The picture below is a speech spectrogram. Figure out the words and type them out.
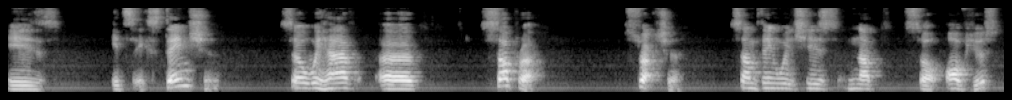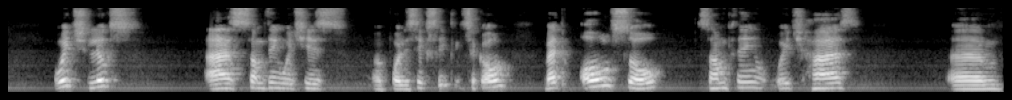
is its extension. So we have a supra structure something which is not so obvious, which looks as something which is polycyclical, but also something which has um,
